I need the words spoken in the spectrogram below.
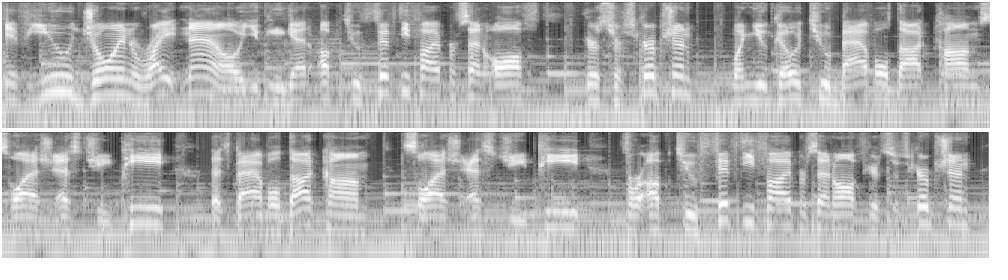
if you join right now, you can get up to 55% off your subscription when you go to babbel.com slash SGP. That's babbel.com slash SGP for up to 55% off your subscription.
